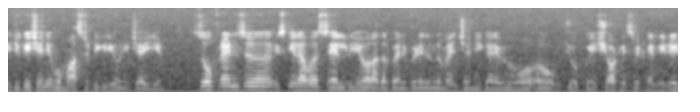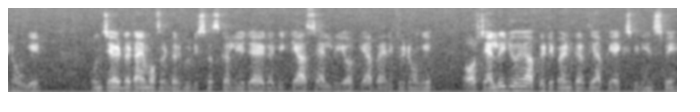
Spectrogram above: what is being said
एजुकेशन है, वो मास्टर डिग्री होनी चाहिए। सो फ्रेंड्स इसके अलावा सैलरी और अदर बेनिफिट इन्होंने मेंशन नहीं करे, वो जो कि शॉर्ट लिस्टेड कैंडिडेट होंगे, उनसे at the time of interview discuss कर लिया जाएगा कि क्या सैलरी और क्या बेनिफिट होंगे। और सैलरी जो है, आपके डिपेंड करती है आपके एक्सपीरियंस पे।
